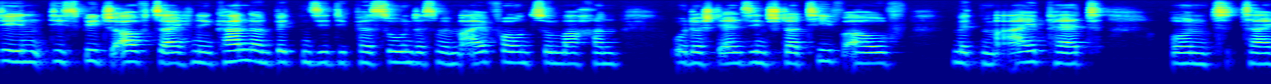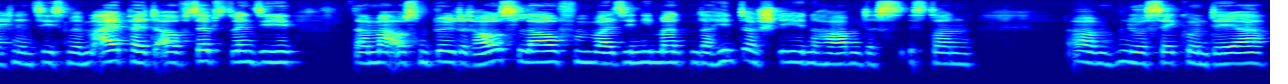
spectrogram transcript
den, die Speech aufzeichnen kann, dann bitten Sie die Person, das mit dem iPhone zu machen oder stellen Sie ein Stativ auf mit dem iPad und zeichnen Sie es mit dem iPad auf. Selbst wenn Sie da mal aus dem Bild rauslaufen, weil Sie niemanden dahinter stehen haben, das ist dann ähm, nur sekundär.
